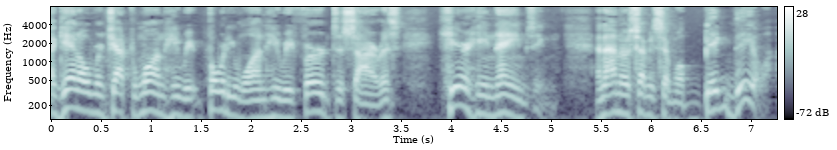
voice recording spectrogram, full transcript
again, over in chapter 1, he re- 41, he referred to Cyrus. Here he names him. And I know somebody said, well, big deal.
